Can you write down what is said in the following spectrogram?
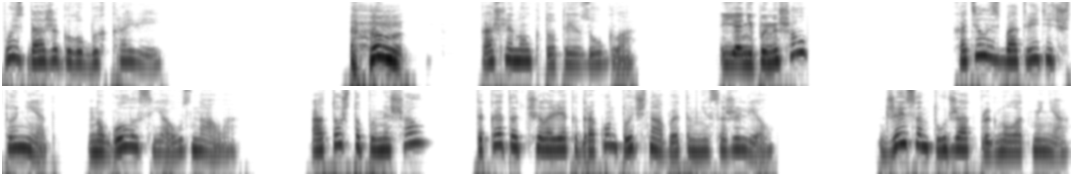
пусть даже голубых кровей. Хм. — Кашлянул кто-то из угла. — Я не помешал? Хотелось бы ответить, что нет, но голос я узнала. А то, что помешал, так этот человек-дракон точно об этом не сожалел. Джейсон тут же отпрыгнул от меня,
